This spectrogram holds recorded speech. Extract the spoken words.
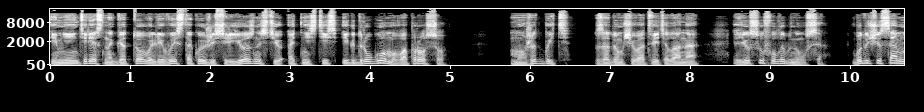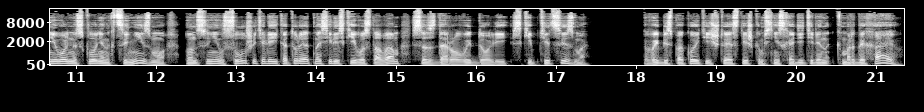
«И мне интересно, готовы ли вы с такой же серьезностью отнестись и к другому вопросу?» «Может быть», — задумчиво ответила она. Юсуф улыбнулся. Будучи сам невольно склонен к цинизму, он ценил слушателей, которые относились к его словам со здоровой долей скептицизма. «Вы беспокоитесь, что я слишком снисходителен к Мордыхаю?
